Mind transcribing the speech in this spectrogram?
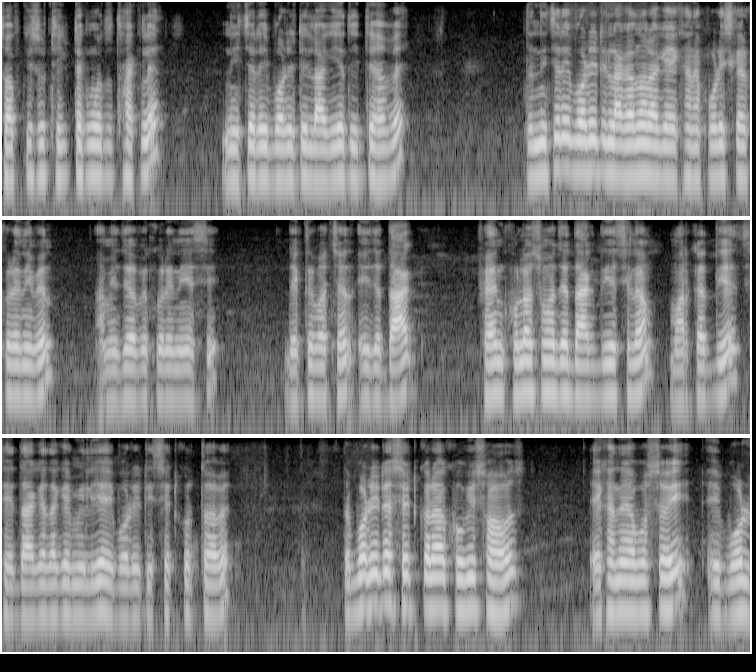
সব কিছু ঠিকঠাক মতো থাকলে নিচের এই বডিটি লাগিয়ে দিতে হবে। তো নিচের এই বডিটি লাগানোর আগে এখানে পরিষ্কার করে নেবেন। আমি যেভাবে করে নিয়েছি, দেখতে পাচ্ছেন, এই যে দাগ, ফ্যান খোলার সময় যে দাগ দিয়েছিলাম, মার্কার দিয়ে, সেই দাগে দাগে মিলিয়ে এই বডিটি সেট করতে হবে। তো বডিটা সেট করা খুবই সহজ। এখানে অবশ্যই এই বোল্ট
